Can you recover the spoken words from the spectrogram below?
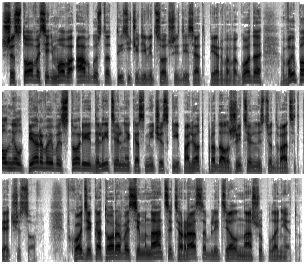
6-7 августа 1961 года выполнил первый в истории длительный космический полет продолжительностью 25 часов, в ходе которого 17 раз облетел нашу планету.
